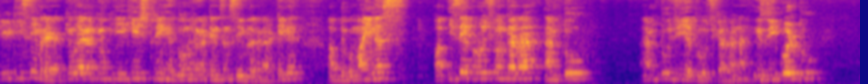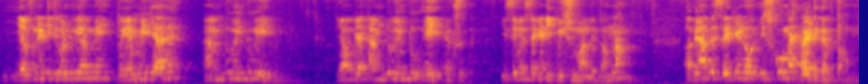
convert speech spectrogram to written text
टी टी सेम रहेगा। क्यों रहेगा? क्योंकि एक ही स्ट्रिंग है। दोनों जगह टेंशन सेम लग रहा है। ठीक है? अब देखो माइनस अब इसे अप्रोच कौन कर रहा है? M two M two G approach कर रहा है ना? Is equal to F net is equal to M में। तो एम में क्या है? एम टू इंटू ए क्या हो गया एम टू इंटू ए इसे मैं सेकेंड इक्वेशन मान लेता हूँ ना? अब यहाँ पे सेकेंड और इसको मैं ऐड करता हूँ।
